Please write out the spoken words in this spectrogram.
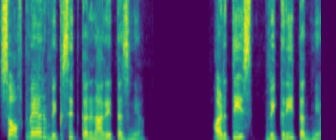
सॉफ्टवेअर विकसित करणारे तज्ज्ञ. अडतीस विक्री तज्ज्ञ.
